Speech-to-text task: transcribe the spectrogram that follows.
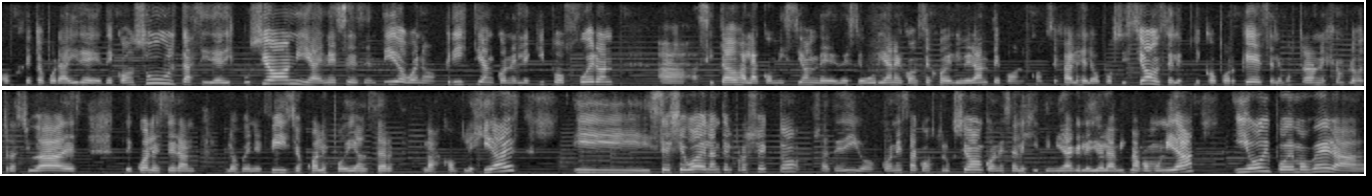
objeto por ahí de, consultas y de discusión y en ese sentido, bueno, Cristian con el equipo fueron citados a la Comisión de, de, Seguridad en el Consejo Deliberante con los concejales de la oposición, se le explicó por qué, se le mostraron ejemplos de otras ciudades, de cuáles eran los beneficios, cuáles podían ser las complejidades y se llevó adelante el proyecto, ya te digo, con esa construcción, con esa legitimidad que le dio la misma comunidad. Y hoy podemos ver a,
